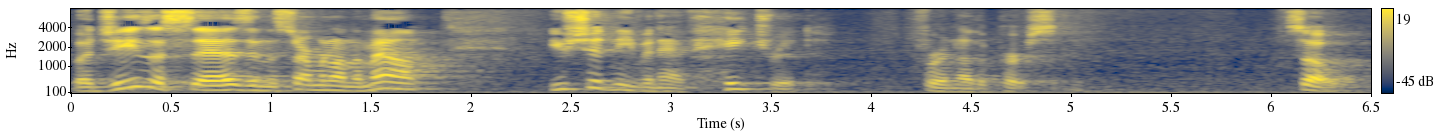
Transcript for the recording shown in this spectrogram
But Jesus says in the Sermon on the Mount, You shouldn't even have hatred for another person. So,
